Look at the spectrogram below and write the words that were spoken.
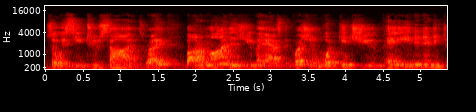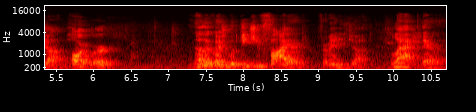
So we see two sides, right? Bottom line is you may ask the question, what gets you paid in any job? Hard work. Another question, what gets you fired from any job? Lack thereof.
